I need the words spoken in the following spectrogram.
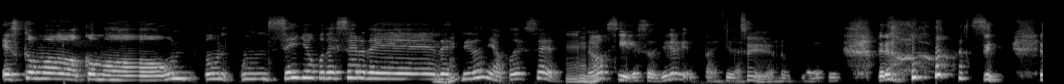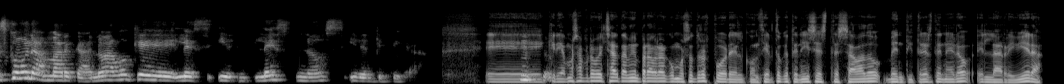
es como, como un, un, un sello puede ser de, de uh -huh. Fridonia, puede ser, uh -huh. ¿no? Sí, eso, yo creo que es parecido a sello, no decir. Pero sí, es como una marca, ¿no? Algo que les, les nos identifica. Eh, queríamos aprovechar también para hablar con vosotros por el concierto que tenéis este sábado 23 de enero en La Riviera,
